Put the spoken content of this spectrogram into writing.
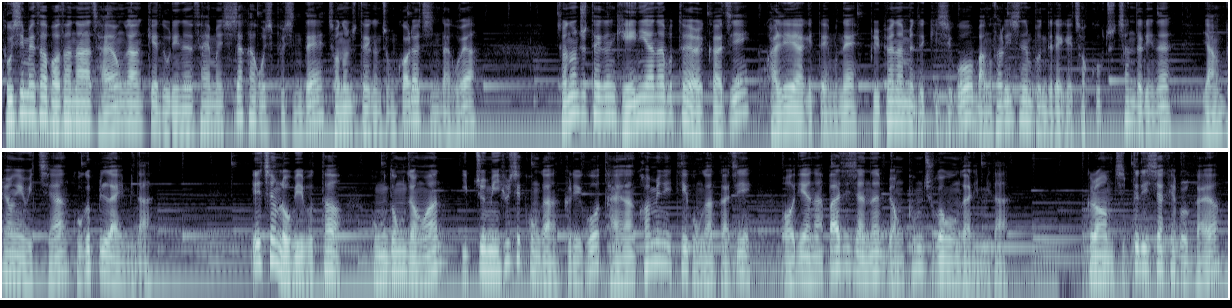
도심에서 벗어나 자연과 함께 누리는 삶을 시작하고 싶으신데 전원주택은 좀 꺼려지신다고요? 전원주택은 개인이 하나부터 열까지 관리해야 하기 때문에 불편함을 느끼시고 망설이시는 분들에게 적극 추천드리는 양평에 위치한 고급 빌라입니다. 1층 로비부터 공동정원, 입주 및 휴식 공간, 그리고 다양한 커뮤니티 공간까지 어디 하나 빠지지 않는 명품 주거 공간입니다. 그럼 집들이 시작해 볼까요?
